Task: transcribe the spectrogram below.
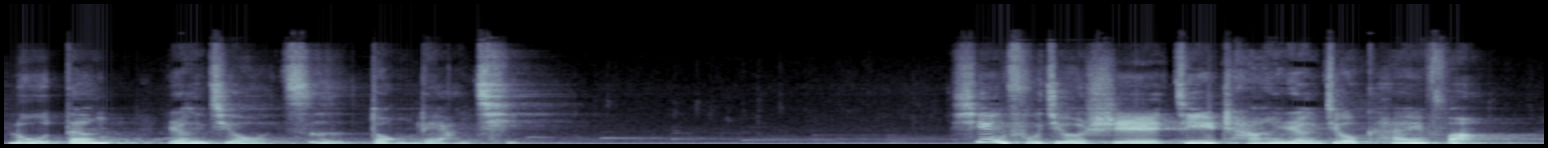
路灯仍旧自动亮起。幸福就是机场仍旧开放，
